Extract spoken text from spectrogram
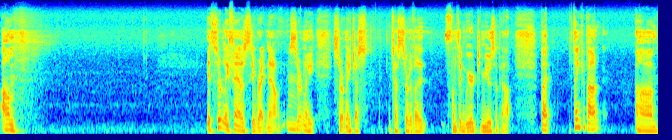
Um, it's certainly fantasy right now. It's mm. certainly certainly just just sort of a something weird to muse about. But think about um,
